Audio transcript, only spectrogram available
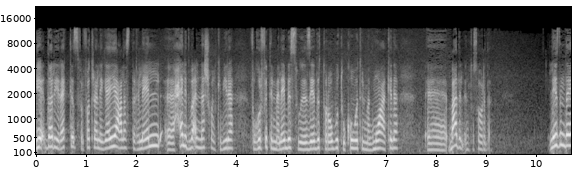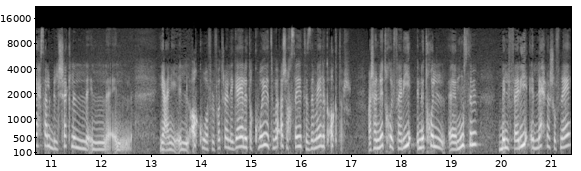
يقدر يركز في الفترة اللي جاية على استغلال آه، حالة بقى النشوة الكبيرة في غرفة الملابس وزيادة ترابط وقوة المجموعة كده آه، بعد الانتصار ده. لازم ده يحصل بالشكل ال ال ال يعني الأقوى في الفترة اللي جاية لتقوية بقى شخصية الزمالك أكتر. عشان ندخل فريق ندخل آه، موسم بالفريق اللي إحنا شفناه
